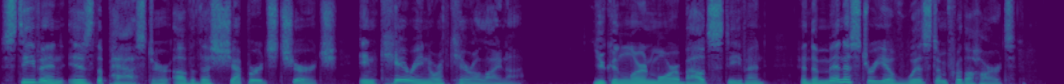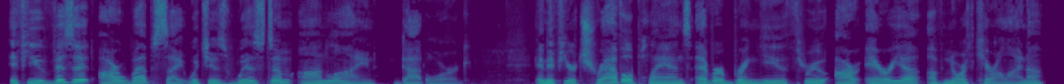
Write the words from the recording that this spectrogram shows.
Stephen is the pastor of the Shepherd's Church in Cary, North Carolina. You can learn more about Stephen and the ministry of Wisdom for the Heart if you visit our website, which is wisdomonline.org. And if your travel plans ever bring you through our area of North Carolina,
